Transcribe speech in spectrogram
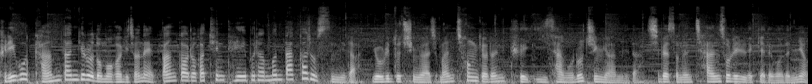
그리고 다음 단계로 넘어가기 전에 빵가루가 튄 테이블 한번 닦아줬습니다. 요리도 중요하지만 청결은 그 이상으로 중요합니다. 집에서는 잔소리를 듣게 되거든요.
